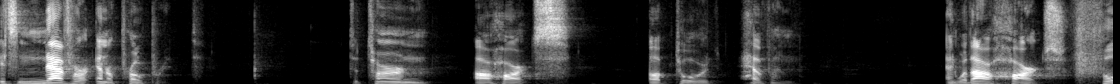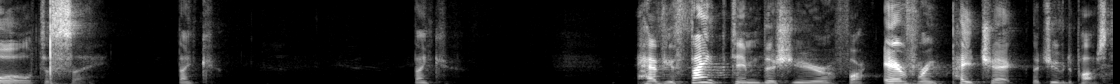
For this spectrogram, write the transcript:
it's never inappropriate to turn our hearts up toward heaven and with our hearts full to say, Thank you. Thank you. Have you thanked Him this year for every paycheck that you've deposited?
